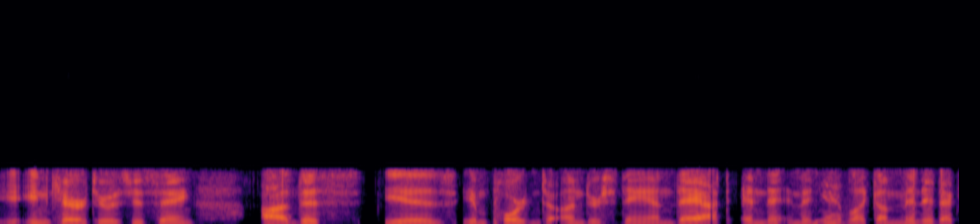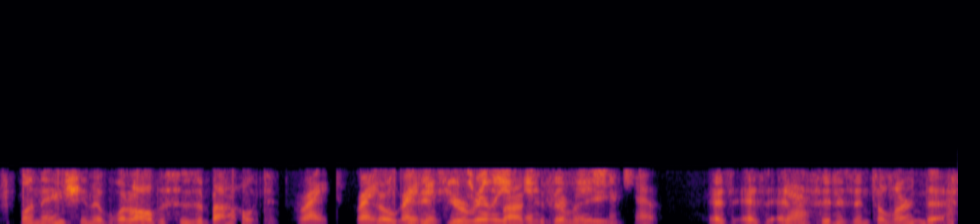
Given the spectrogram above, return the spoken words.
in character was just saying, uh, "This is important to understand that," and then, and then you have like a minute explanation of what all this is about Right, right, So right. is it's, your really responsibility as as as Yeah. a citizen to learn this.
